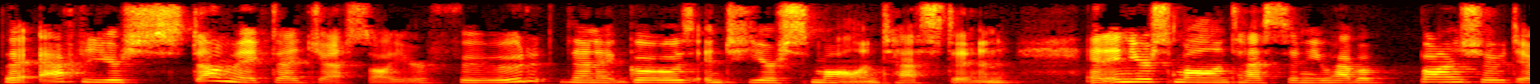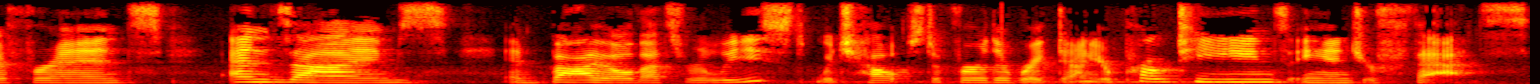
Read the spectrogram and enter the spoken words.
But after your stomach digests all your food, then it goes into your small intestine. And in your small intestine, you have a bunch of different enzymes and bile that's released, which helps to further break down your proteins and your fats.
